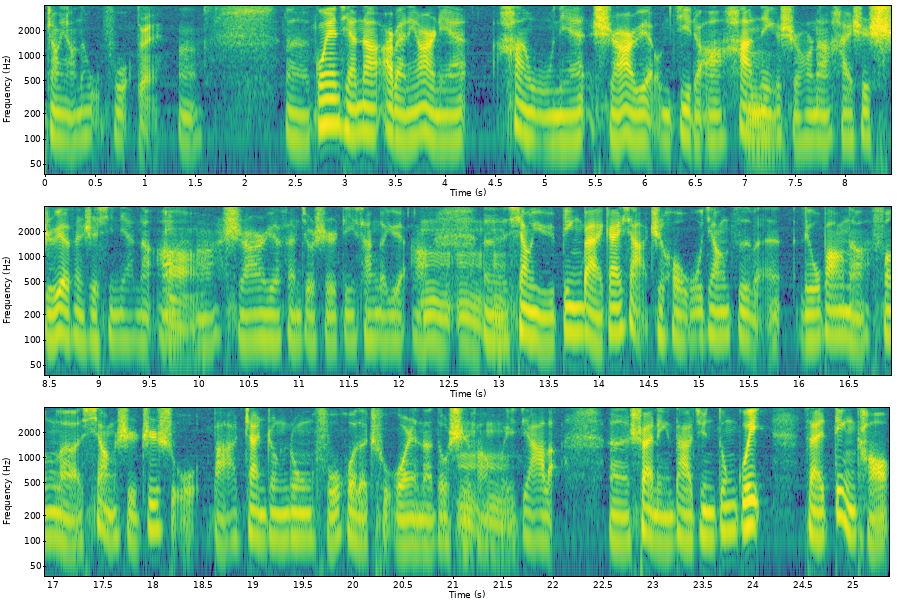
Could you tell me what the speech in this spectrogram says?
张扬的武夫。对，嗯，呃，公元前呢二百零二年汉五年十二月，我们记着啊，汉那个时候呢、还是十月份是新年呢啊啊啊，十二月份就是第三个月啊。嗯嗯嗯，项羽兵败垓下之后，乌江自刎。刘邦呢，封了项氏之属，把战争中俘获的楚国人呢都释放回家了。呃，率领大军东归，在定陶，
